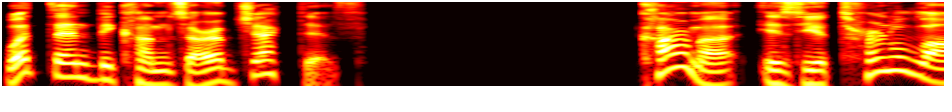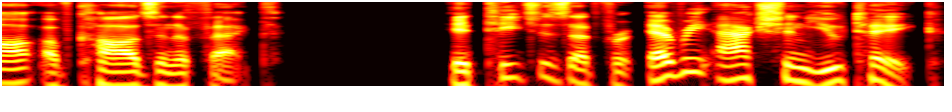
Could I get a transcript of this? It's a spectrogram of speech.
What then becomes our objective? Karma is the eternal law of cause and effect. It teaches that for every action you take,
